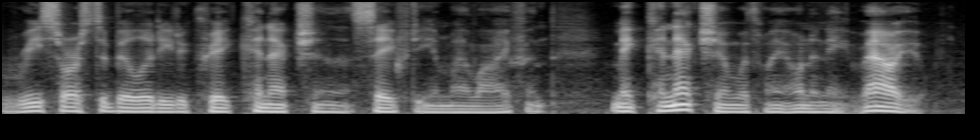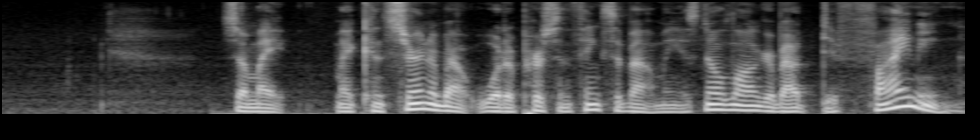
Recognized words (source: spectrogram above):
resourced ability to create connection and safety in my life and make connection with my own innate value. So my my concern about what a person thinks about me is no longer about defining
